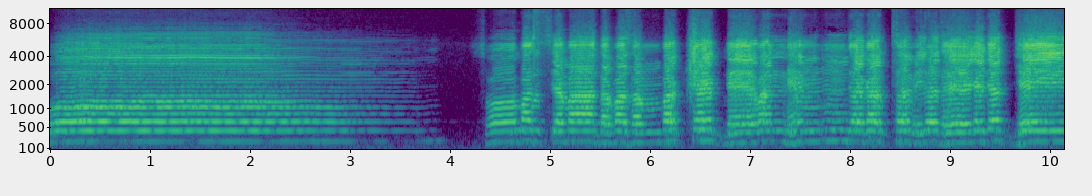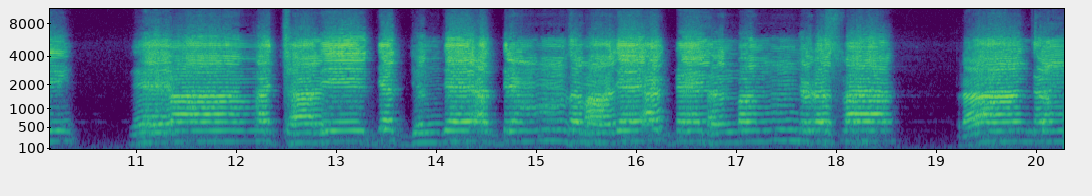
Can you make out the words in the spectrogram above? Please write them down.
ओ सोमस्य मातपसंवक्ष्यग्नेवह्निम् जगर्थ विदधे यजध्यै देवाङ्गच्छादीद्यद्युञ्जे अद्रिम् समाजे अग्ने धन्वम् जुडस्व। प्राञ्चम्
